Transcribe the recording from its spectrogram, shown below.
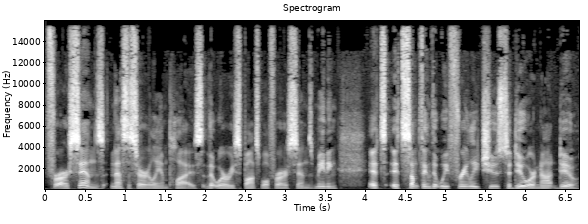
for our sins necessarily implies that we're responsible for our sins, meaning it's it's something that we freely choose to do or not do.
